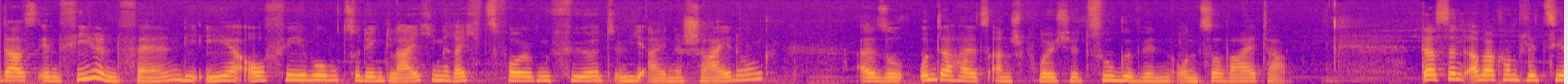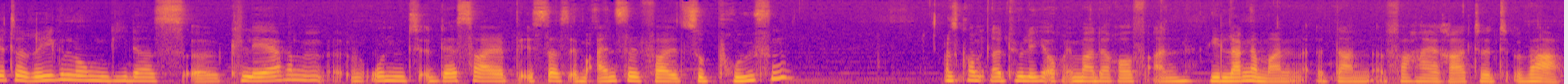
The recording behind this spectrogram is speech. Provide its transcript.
dass in vielen Fällen die Eheaufhebung zu den gleichen Rechtsfolgen führt wie eine Scheidung, also Unterhaltsansprüche, Zugewinn und so weiter. Das sind aber komplizierte Regelungen, die das äh, klären und deshalb ist das im Einzelfall zu prüfen. Es kommt natürlich auch immer darauf an, wie lange man dann verheiratet war.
